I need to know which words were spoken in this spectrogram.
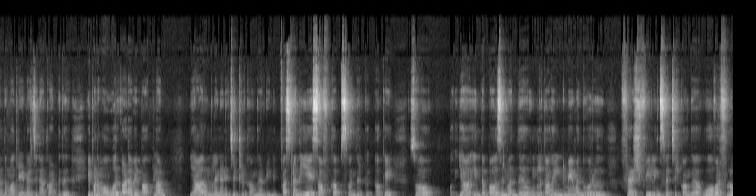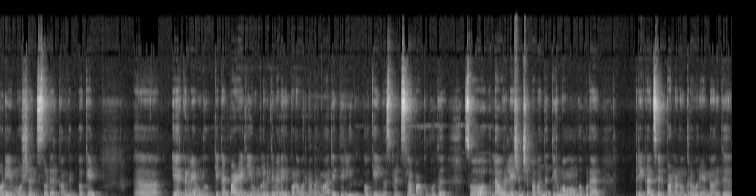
அந்த மாதிரி எனர்ஜி தான் காட்டுது. இப்போ நம்ம ஒவ்வொரு கார்டாகவே பார்க்கலாம். யார் உங்களை நினச்சிட்ருக்காங்க அப்படின்னு. ஃபஸ்ட் வந்து ஏஸ் ஆஃப் கப்ஸ் வந்திருக்கு. ஓகே ஸோ இந்த பர்சன் வந்து உங்களுக்காக இன்னுமே வந்து ஒரு ஃப்ரெஷ் ஃபீலிங்ஸ் வச்சுருக்காங்க. ஓவர் ஃப்ளோடு எமோஷன்ஸோடு இருக்காங்க. ஓகே ஏற்கனவே உங்ககிட்ட பழகி உங்களை விட்டு விலகி போன ஒரு நபர் மாதிரி தெரியுது. ஓகே இந்த ஸ்ப்ரெட்ஸ்லாம் பார்க்கும்போது. ஸோ லவ் ரிலேஷன்ஷிப்பை வந்து திரும்பவும் உங்கள் கூட ரீகன்சில் பண்ணணுங்கிற ஒரு எண்ணம் இருக்குது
